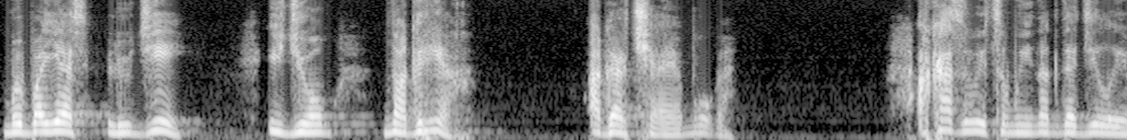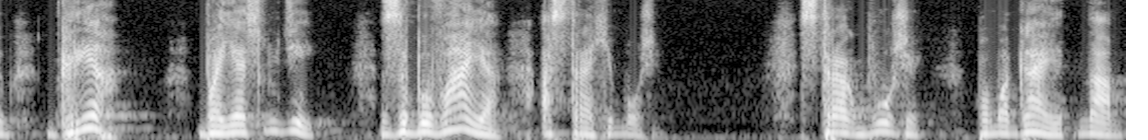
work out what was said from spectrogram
мы, боясь людей, идем на грех, огорчая Бога. Оказывается, мы иногда делаем грех, боясь людей, забывая о страхе Божьем. Страх Божий помогает нам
